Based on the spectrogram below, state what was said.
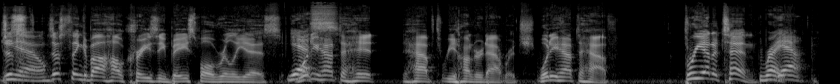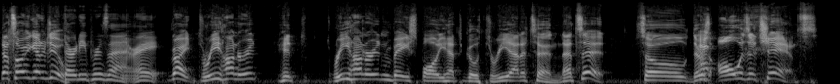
Just, you know. just think about how crazy baseball really is. What do you have to hit to have 300 average? What do you have to have? Three out of 10. right. Yeah. That's all you got to do. Thirty percent, right? Right. 300, hit 300 in baseball, you have to go three out of 10. That's it. So there's And- always a chance.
